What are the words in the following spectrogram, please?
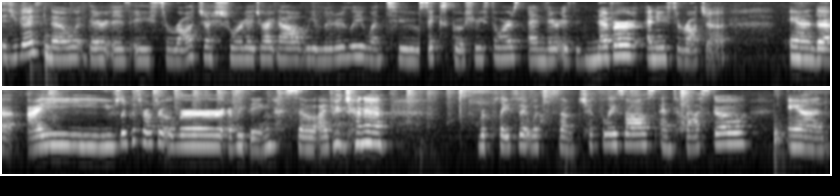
Did you guys know there is a sriracha shortage right now? We literally went to six grocery stores and there is never any sriracha. And uh, I usually put sriracha over everything, so I've been trying to replace it with some Chick-fil-A sauce and Tabasco and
